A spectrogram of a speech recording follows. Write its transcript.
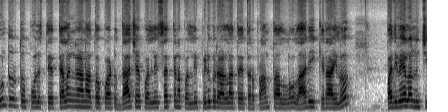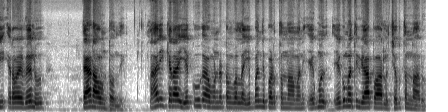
గుంటూరుతో పోలిస్తే తెలంగాణతో పాటు దాచేపల్లి సత్తెనపల్లి పిడుగురాళ్ళ తదితర ప్రాంతాల్లో లారీ కిరాయిలో పదివేల నుంచి ఇరవై వేలు తేడా ఉంటుంది. లారీ కిరాయి ఎక్కువగా ఉండటం వల్ల ఇబ్బంది పడుతున్నామని ఎగుమ ఎగుమతి వ్యాపారులు చెబుతున్నారు.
